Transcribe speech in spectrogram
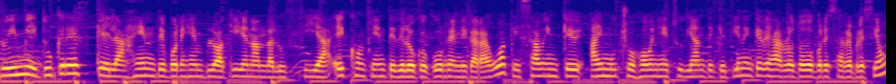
Luismi, ¿tú crees que la gente, por ejemplo, aquí en Andalucía es consciente de lo que ocurre en Nicaragua? ¿Que saben que hay muchos jóvenes estudiantes que tienen que dejarlo todo por esa represión?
